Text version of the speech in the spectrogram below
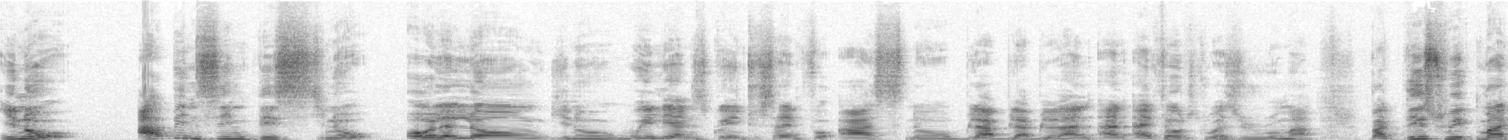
you know, I've been seeing this, you know, all along. You know, Willian is going to sign for Arsenal, blah blah blah, and, and I thought it was a rumor. But this week, uh,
